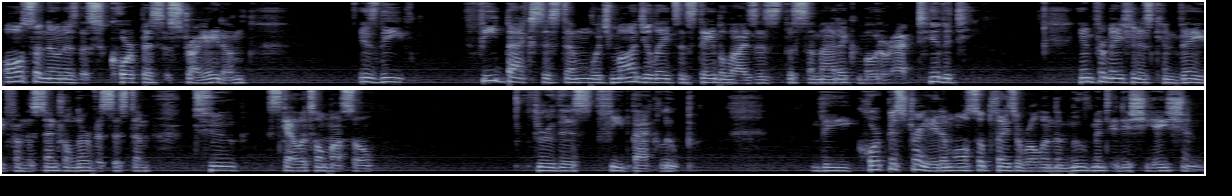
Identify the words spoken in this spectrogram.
also known as the corpus striatum, is the feedback system which modulates and stabilizes the somatic motor activity. Information is conveyed from the central nervous system to skeletal muscle through this feedback loop. The corpus striatum also plays a role in the movement initiation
